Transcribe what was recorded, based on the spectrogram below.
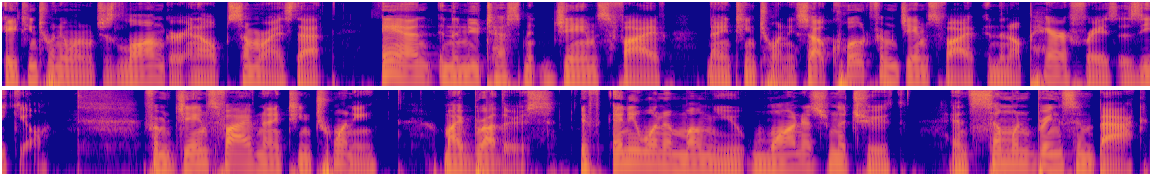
1821, which is longer, and I'll summarize that, and in the New Testament, James 5, 1920. So I'll quote from James 5 and then I'll paraphrase Ezekiel. From James 5, 1920, My brothers, if anyone among you wanders from the truth and someone brings him back,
